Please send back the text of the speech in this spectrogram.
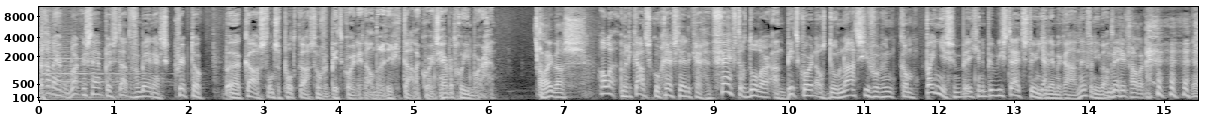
We gaan naar Herbert Blankenstein, presentator van BNR's CryptoCast, onze podcast over Bitcoin en andere digitale coins. Herbert, goedemorgen. Hoi Bas. Alle Amerikaanse congresleden krijgen 50 dollar aan bitcoin als donatie voor hun campagnes. Een beetje een publiciteitsstuntje neem ik aan hè, van iemand. Meevaller. ja.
